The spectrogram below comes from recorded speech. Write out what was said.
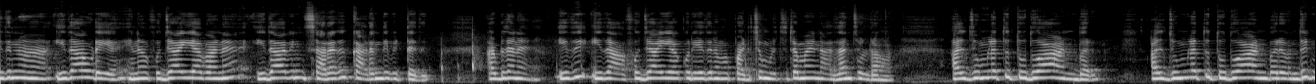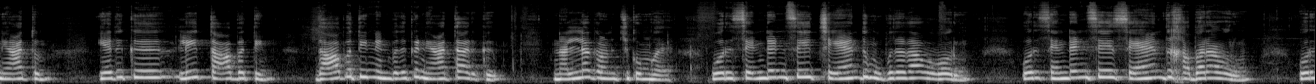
இது இதாவுடைய ஏன்னா ஃபுஜாயியாவான இதாவின் சரகு கடந்து விட்டது. அப்படிதானே இது இதா? ஃபுஜாயியாக்குரியது நம்ம படித்து முடிச்சிட்டோமா என்ன? அதான் சொல்கிறாங்க அல் ஜும்லத்து துதுவா அன்பர். அல் ஜும்லத்து துதுவா அன்பர் வந்து ஞாத்துன். எதுக்கு? லீ தாபத்தின். தாபத்தின் என்பதுக்கு ஞாத்தா இருக்குது நல்லா கவனிச்சுக்கோங்க. ஒரு சென்டென்ஸே சேர்ந்து முபுததாக வரும். ஒரு சென்டென்ஸே சேர்ந்து ஹபராக வரும். ஒரு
